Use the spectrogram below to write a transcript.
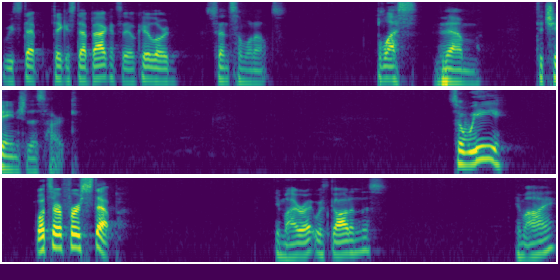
We step take a step back and say, "Okay, Lord, send someone else. Bless them to change this heart." So we what's our first step? Am I right with God in this? Am I?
